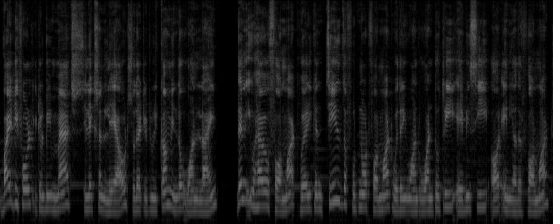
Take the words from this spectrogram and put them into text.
By default, it will be match selection layout so that it will come in the one line. Then you have a format where you can change the footnote format whether you want 1, 2, 3, ABC or any other format.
